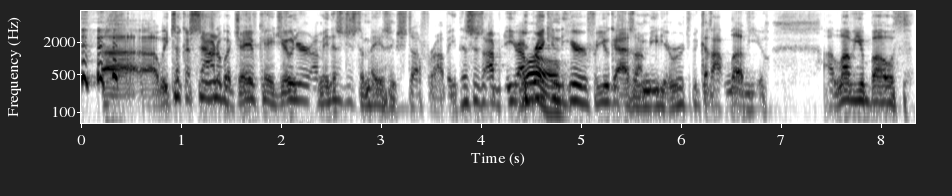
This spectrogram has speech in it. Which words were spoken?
uh, we took a sounder with JFK Jr. I mean, this is just amazing stuff, Robbie. This is I'm, I'm breaking here for you guys on Media Roots because I love you. I love you both.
